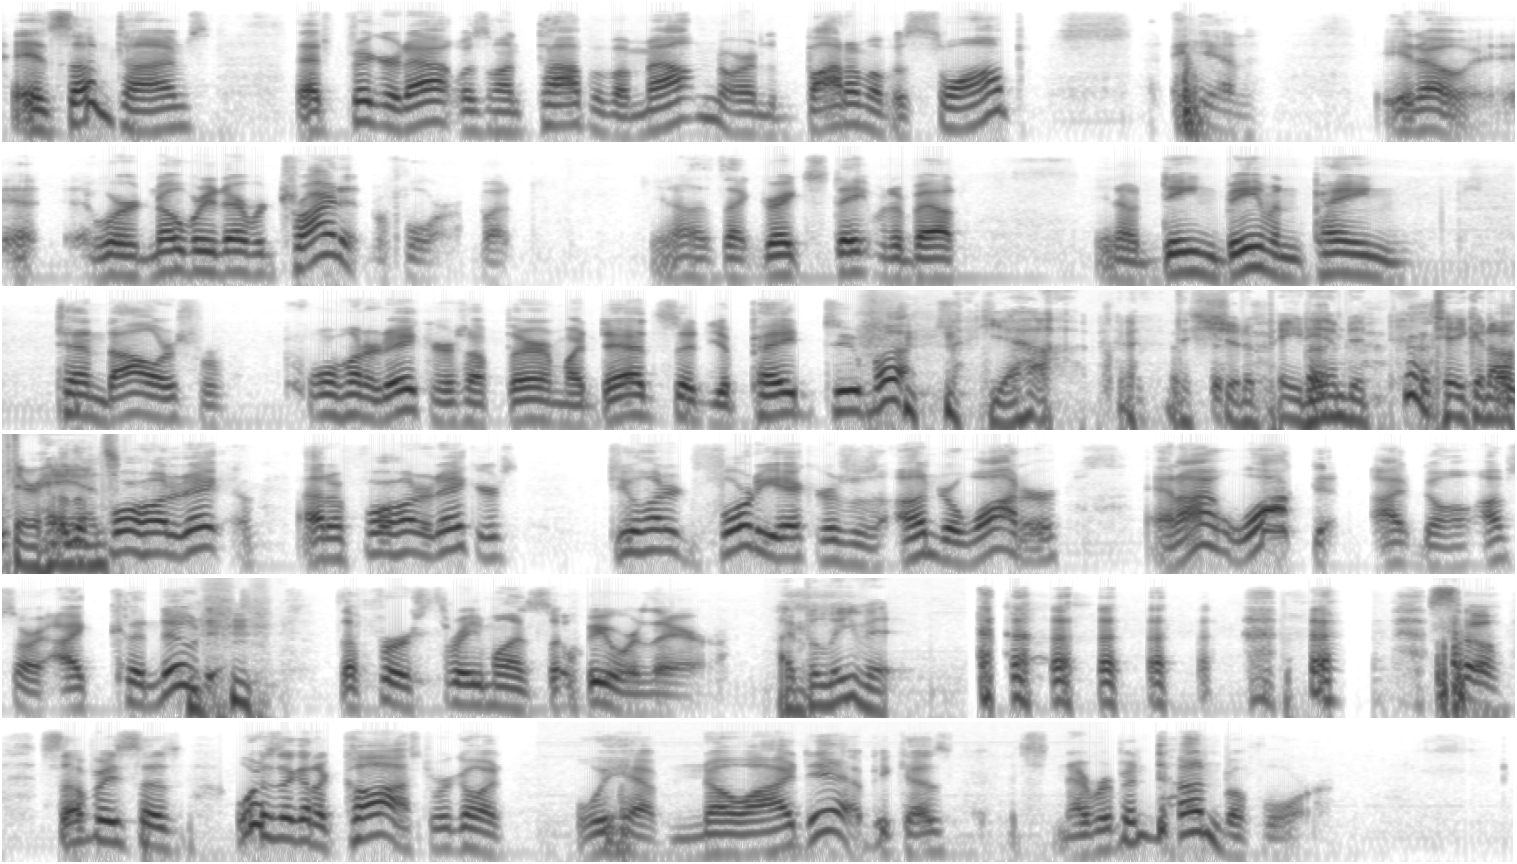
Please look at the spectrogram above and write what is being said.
And sometimes that figured out was on top of a mountain or in the bottom of a swamp. And you know eh, where nobody had ever tried it before but you know it's that great statement about you know Deane Beman paying ten dollars for 400 acres up there and my dad said you paid too much yeah they should have paid him to take it off their hands out of 400 out of 400 acres 240 acres was underwater and I walked it. I don't, I'm sorry, I canoed it the first three months that we were there. I believe it. so somebody says, "What is it going to cost?" We're going. We have no idea because it's never been done before.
